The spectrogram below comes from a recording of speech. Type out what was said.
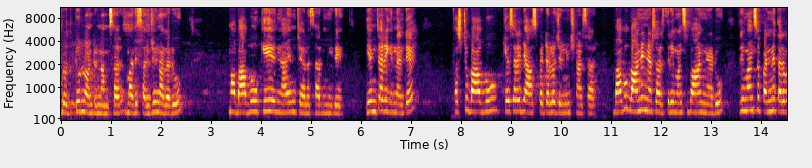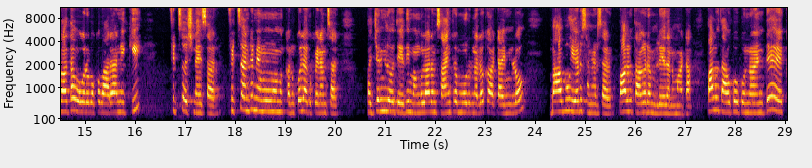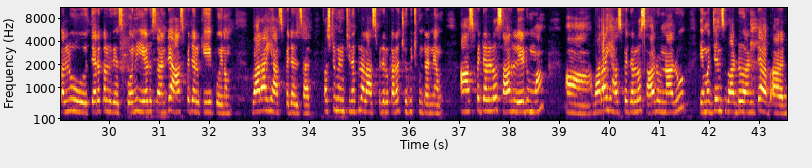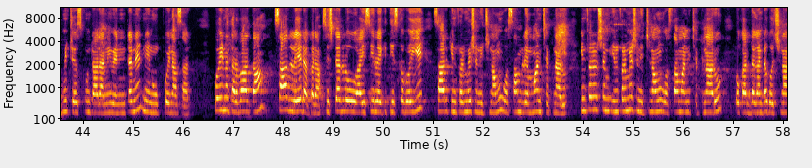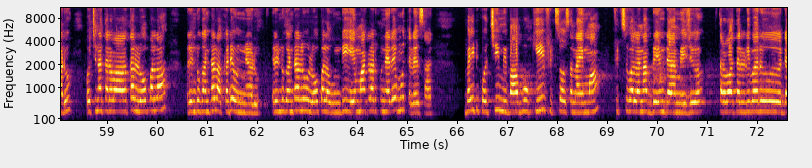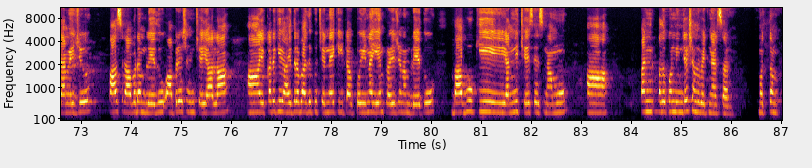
ప్రొద్దుటూరులో ఉంటున్నాం సార్. మాది సంజీవ్ నగరు. మా బాబుకి న్యాయం చేయాలి సార్ మీరే? ఏం జరిగిందంటే ఫస్ట్ బాబు కేసరెడ్డి హాస్పిటల్లో జన్మించినాడు సార్. బాబు బాగున్నాడు ఉన్నాడు సార్. త్రీ మంత్స్ బాగున్నాడు త్రీ మంత్స్ పడిన తర్వాత ఒక ఒక వారానికి ఫిట్స్ వచ్చినాయి సార్. ఫిట్స్ అంటే మేము కనుక్కోలేకపోయినాం సార్. పద్దెనిమిదవ తేదీ మంగళవారం సాయంత్రం మూడున్నరకు ఆ టైంలో బాబు ఏడుస్తున్నాడు సార్. పాలు తాగడం లేదనమాట పాలు తాగుకోకుండా అంటే కళ్ళు తెరకళ్ళు వేసుకొని ఏడుస్తా అంటే హాస్పిటల్కి పోయినాం. Varahi hospital sir. ఫస్ట్ మేము చిన్నపిల్లల హాస్పిటల్ కాడ చూపించుకుంటున్నాము ఆ హాస్పిటల్లో సార్ లేడుమ్మా. వారాహి హాస్పిటల్లో సార్ ఉన్నారు. ఎమర్జెన్సీ వార్డు అంటే అడ్మిట్ చేసుకుంటారని వెంటనే నేను పోయినా సార్. పోయిన తర్వాత సార్ లేడు అక్కడ. సిస్టర్లు ఐసీలోకి తీసుకుపోయి సార్కి ఇన్ఫర్మేషన్ ఇచ్చినాము. వస్తాంలేమ్మా అని చెప్పినారు. ఇన్ఫర్మేషన్ ఇన్ఫర్మేషన్ ఇచ్చినాము వస్తామని చెప్పినారు. ఒక అర్ధ గంటకు వచ్చినాడు వచ్చిన తర్వాత లోపల రెండు గంటలు అక్కడే ఉన్నాడు రెండు గంటలు లోపల ఉండి ఏం మాట్లాడుకున్నారేమో తెలియదు సార్. బయటకు వచ్చి మీ బాబుకి ఫిట్స్ వస్తున్నాయమ్మా. ఫిట్స్ వలన బ్రెయిన్ డ్యామేజ్ తర్వాత లివర్ డ్యామేజ్ పాస్ రావడం లేదు. ఆపరేషన్ చేయాలా? ఎక్కడికి? హైదరాబాద్కు చెన్నైకి ఇటా పోయినా ఏం ప్రయోజనం లేదు. బాబుకి అన్ని చేసేసినాము. పన్ పదకొండు ఇంజక్షన్లు పెట్టినారు సార్. మొత్తం.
